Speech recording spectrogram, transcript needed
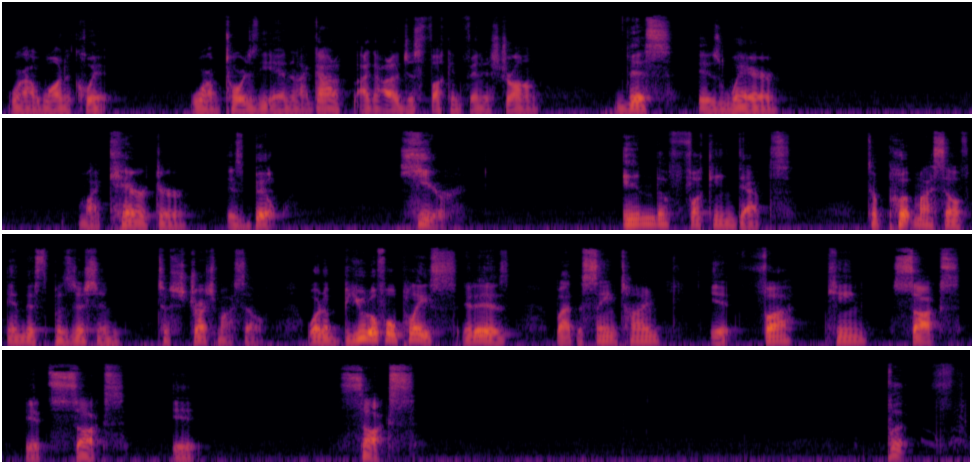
where I want to quit where I'm towards the end and I gotta I gotta just fucking finish strong. This is where my character is built. Here. In the fucking depths. To put myself in this position to stretch myself. What a beautiful place it is, but at the same time, it fucking sucks. It sucks. It sucks. But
